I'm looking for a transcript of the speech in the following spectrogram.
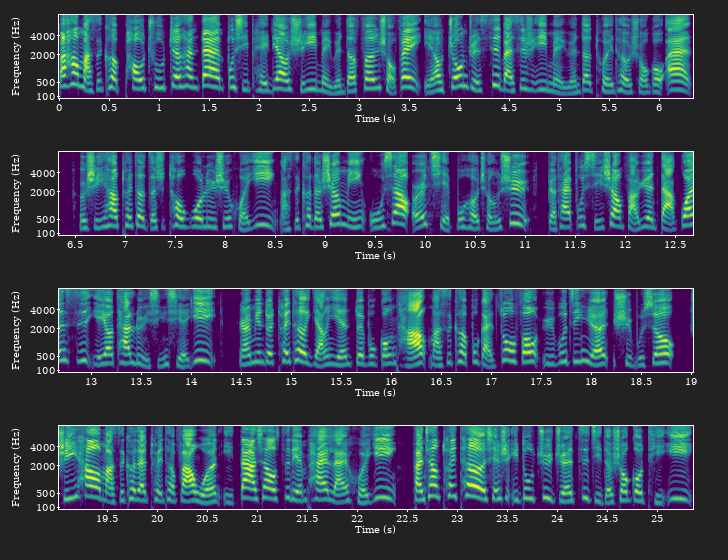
八号，马斯克抛出震撼弹，不惜赔掉十亿美元的分手费，也要终止四百四十亿美元的推特收购案。而十一号，推特则是透过律师回应马斯克的声明无效，而且不合程序，表态不惜上法院打官司，也要他履行协议。然而，面对推特扬言对簿公堂，马斯克不改作风，语不惊人誓不休。十一号，马斯克在推特发文，以大笑四连拍来回应，反呛推特先是一度拒绝自己的收购提议，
